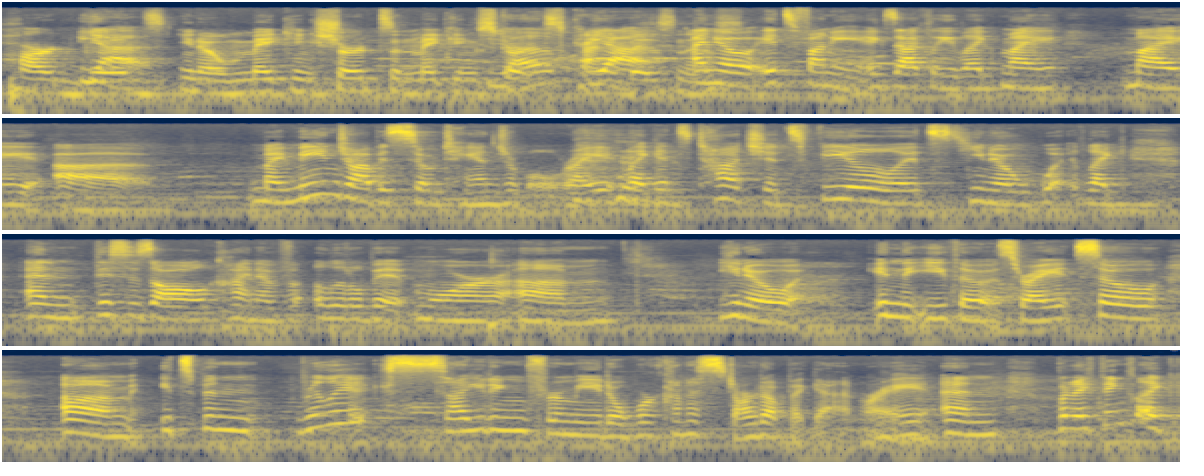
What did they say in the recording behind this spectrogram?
hard goods, yeah. you know, making shirts and making skirts yep. kind yeah. of business? I know, it's funny, exactly. Like my my uh, my main job is so tangible, right? like it's touch, it's feel, it's you know what like, and this is all kind of a little bit more, um, you know, in the ethos, right? So um, it's been really exciting for me to work on a startup again, right? Mm-hmm. And but I think like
